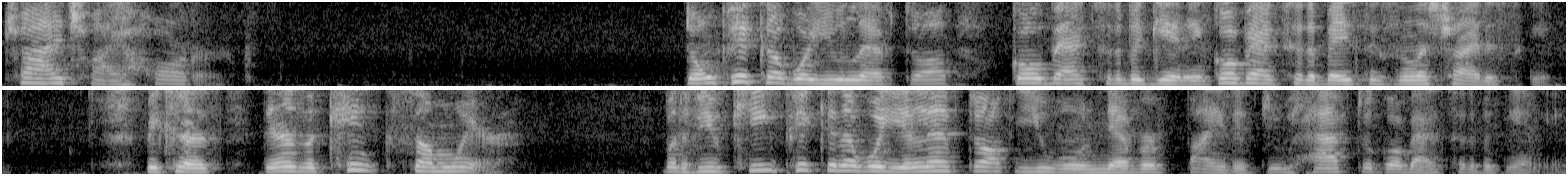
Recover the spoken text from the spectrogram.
Try, try harder. Don't pick up where you left off. Go back to the beginning. Go back to the basics and let's try this again. Because there's a kink somewhere. But if you keep picking up where you left off, you will never find it. You have to go back to the beginning.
